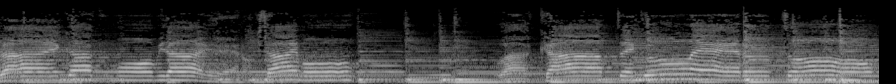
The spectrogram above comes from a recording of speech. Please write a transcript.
て、辛い過去も未来への期待も分かってくれると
